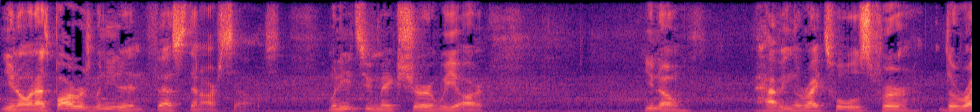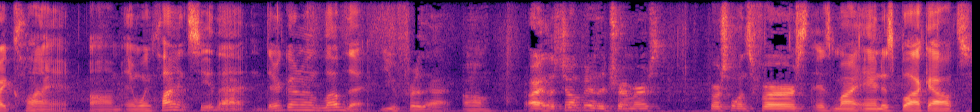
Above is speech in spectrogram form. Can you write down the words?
You know, and as barbers, we need to invest in ourselves. We need to make sure we are, you know, having the right tools for the right client. Um, and when clients see that, they're gonna love that you for that. Um, all right, let's jump into the trimmers. First one's first is my Andis Blackouts.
